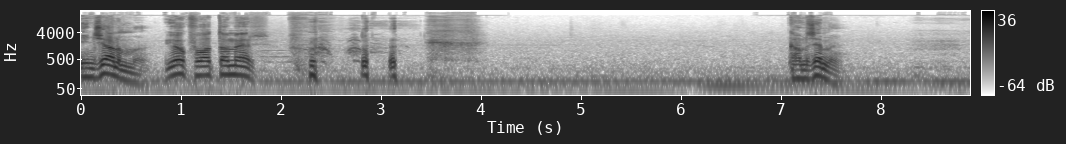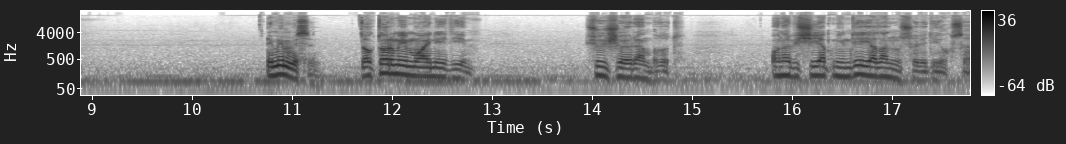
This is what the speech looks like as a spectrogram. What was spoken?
İnci Hanım mı? Yok Fuat Tamer. Gamze mi? Emin misin? Doktor muyum muayene edeyim? Şu işi öğren Bulut. Ona bir şey yapmayayım diye yalan mı söyledi yoksa?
